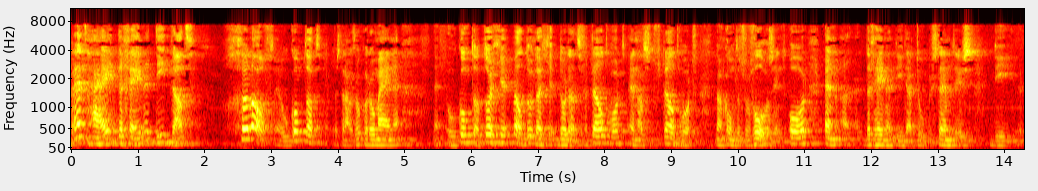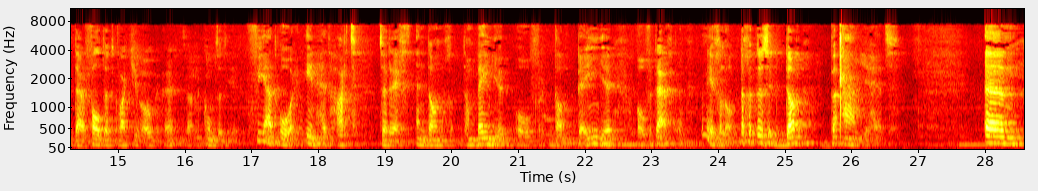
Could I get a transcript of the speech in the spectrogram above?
redt hij degene die dat gelooft. En hoe komt dat? Dat is trouwens ook een Romeinen. Hoe komt dat tot je? Wel, doordat, je, doordat het verteld wordt. En als het verteld wordt, dan komt het vervolgens in het oor. En eh, degene die daartoe bestemd is, die, daar valt het kwartje ook. Hè, dan komt het via het oor in het hart terecht. En dan, dan, ben, je over, dan ben je overtuigd. Meer geloof. Dus dan beaam je het. Um,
